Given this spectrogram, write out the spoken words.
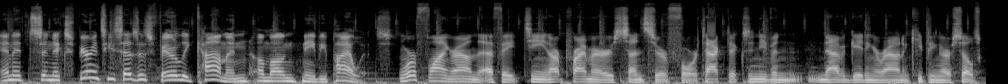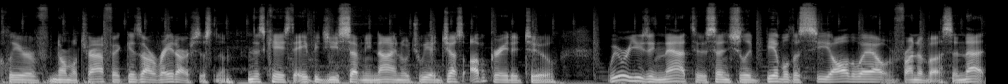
And it's an experience he says is fairly common among Navy pilots. We're flying around the F 18, our primary sensor for tactics and even navigating around and keeping ourselves clear of normal traffic is our radar system. In this case, the APG 79, which we had just upgraded to we were using that to essentially be able to see all the way out in front of us. And that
